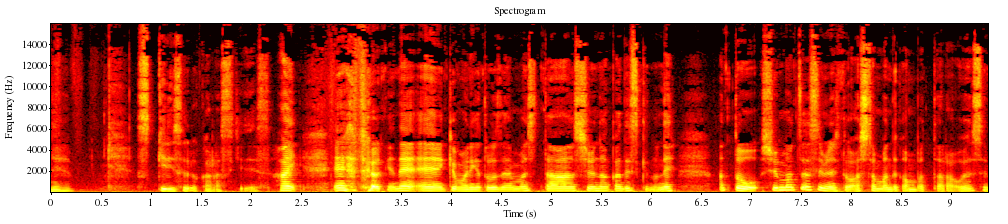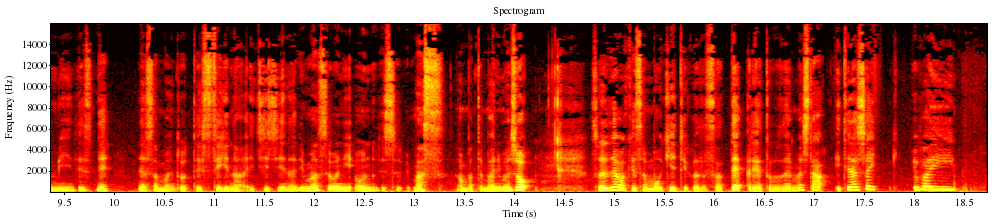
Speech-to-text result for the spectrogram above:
ねすっきりするから好きです。はい。えー、というわけで、えー、今日もありがとうございました。週中ですけどね。あと、週末休みの人は明日まで頑張ったらお休みですね。皆様にとって素敵な一日になりますようにお祈りしております。頑張ってまいりましょう。それでは今朝も聞いてくださってありがとうございました。いってらっしゃい。バイバイ。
